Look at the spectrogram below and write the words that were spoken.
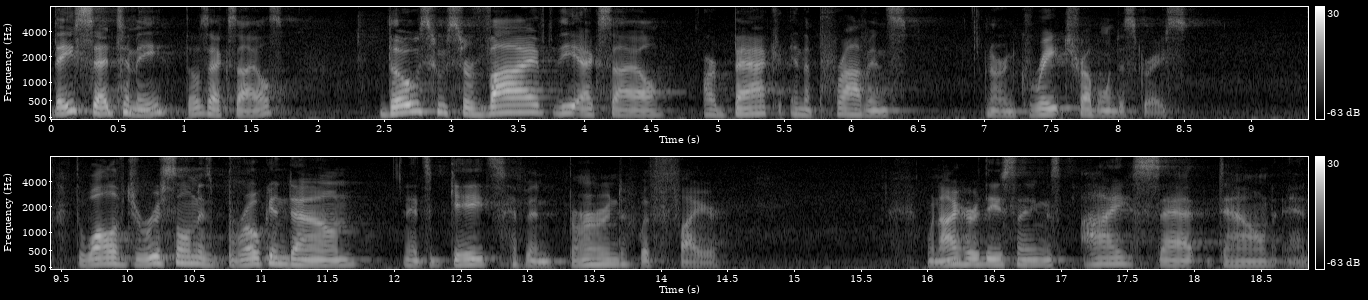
They said to me, those exiles, those who survived the exile are back in the province and are in great trouble and disgrace. The wall of Jerusalem is broken down, and its gates have been burned with fire. When I heard these things, I sat down and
